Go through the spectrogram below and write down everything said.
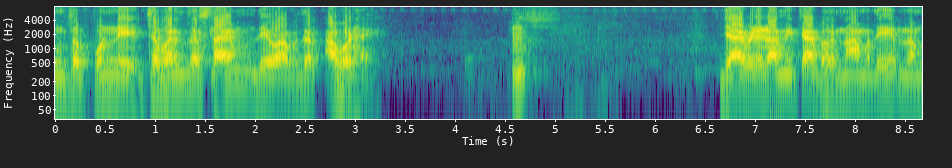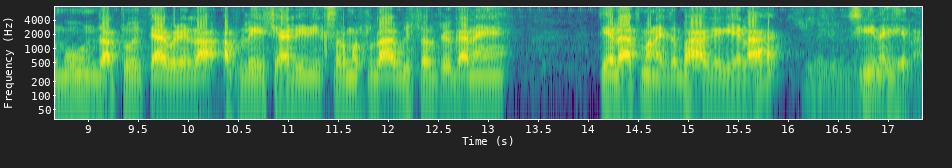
तुमचं पुण्य जबरदस्त आहे म्हणून देवाबद्दल आवड आहे. ज्या वेळेला आम्ही त्या भजनामध्ये रंगून जातोय त्यावेळेला आपले शारीरिक श्रमसुद्धा विसरतोय का नाही? त्यालाच म्हणायचं भाग गेला सीन गेला.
